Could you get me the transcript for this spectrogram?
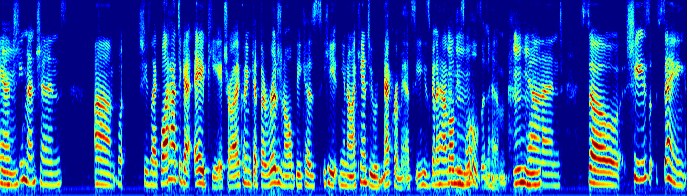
and Mhm. she mentions um what she's like well i had to get a pietro i couldn't get the original because he you know i can't do necromancy he's gonna have all these Mhm. holes in him Mhm. and so she's saying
